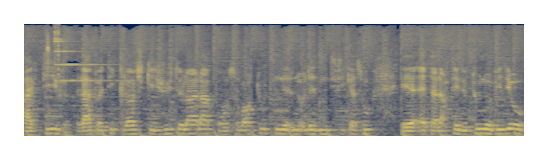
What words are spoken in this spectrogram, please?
active la petite cloche qui est juste là, là, pour recevoir toutes les notifications et être alerté de toutes nos vidéos.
